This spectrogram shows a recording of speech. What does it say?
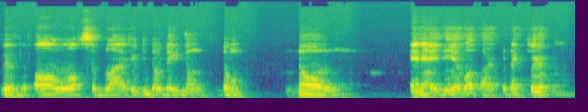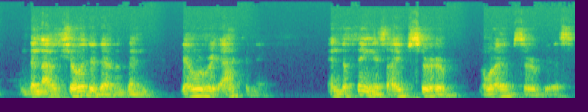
with all walks of life, even though they don't don't know any idea about architecture. And then I'll show it to them, and then they will react to it. And the thing is, I observe what I observe is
